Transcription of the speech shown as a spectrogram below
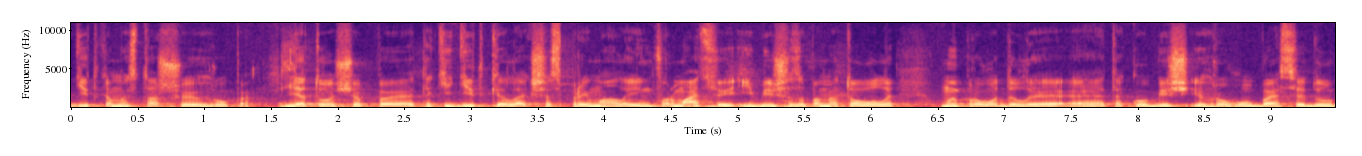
дітками старшої групи. Для того, щоб такі дітки легше сприймали інформацію і більше запам'ятовували, ми проводили таку більш ігрову бесіду.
